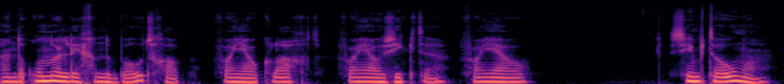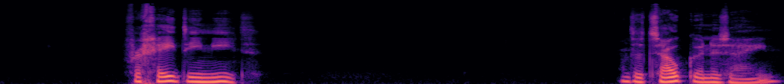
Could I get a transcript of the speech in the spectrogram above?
aan de onderliggende boodschap van jouw klacht, van jouw ziekte, van jouw symptomen. Vergeet die niet. Want het zou kunnen zijn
